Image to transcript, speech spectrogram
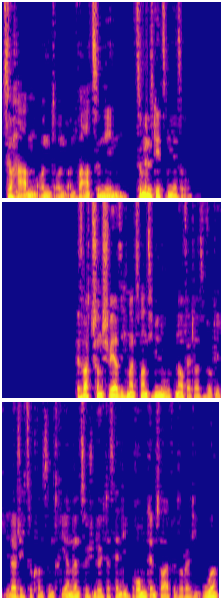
zu haben und, und, und wahrzunehmen. Zumindest geht's mir so. Es macht schon schwer, sich mal 20 Minuten auf etwas wirklich inhaltlich zu konzentrieren, wenn zwischendurch das Handy brummt, im Zweifel sogar die Uhr,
